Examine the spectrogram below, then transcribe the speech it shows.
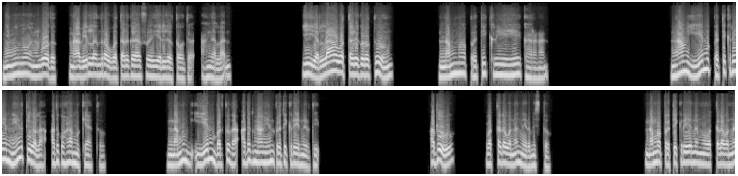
ನಿಮಗೂ ಅನ್ಬೋದು. ನಾವಿಲ್ಲಂದ್ರೆ ಒತ್ತಡಗಳ ಎಲ್ಲಿರ್ತಾವಂತ? ಹಂಗಲ್ಲ. ಈ ಎಲ್ಲಾ ಒತ್ತಡಗಳದ್ದು ನಮ್ಮ ಪ್ರತಿಕ್ರಿಯೆಯೇ ಕಾರಣ. ನಾವು ಏನು ಪ್ರತಿಕ್ರಿಯೆ ನೀಡ್ತೀವಲ್ಲ ಅದು ಬಹಳ ಮುಖ್ಯ ಆಯ್ತು. ನಮಗ್ ಏನ್ ಬರ್ತದ, ಅದಕ್ಕೆ ನಾವೇನ್ ಪ್ರತಿಕ್ರಿಯೆ ನೀಡ್ತೀವಿ? ಅದು ಒತ್ತಡವನ್ನು ನಿರ್ಮಿಸ್ತು. ನಮ್ಮ ಪ್ರತಿಕ್ರಿಯೆ ನಮ್ಮ ಒತ್ತಡವನ್ನು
